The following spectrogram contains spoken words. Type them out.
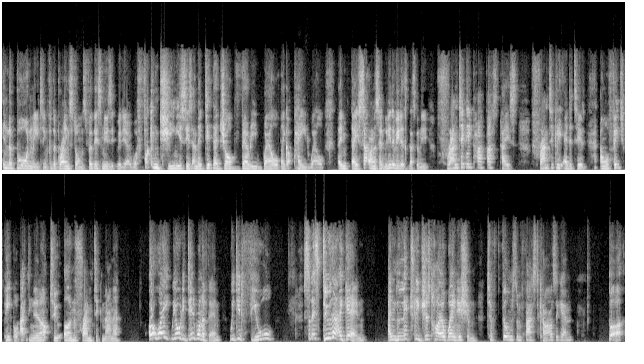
in the board meeting for the brainstorms for this music video were fucking geniuses, and they did their job very well. They got paid well. They they sat around and said, "We need a video that's going to be frantically fast paced, frantically edited, and will feature people acting in a not too unfrantic manner." Oh wait, we already did one of them. We did Fuel. So let's do that again and literally just hire Wayne Isham to film some fast cars again. But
